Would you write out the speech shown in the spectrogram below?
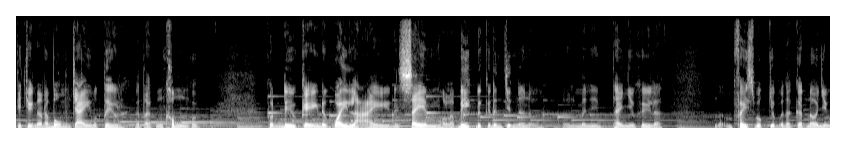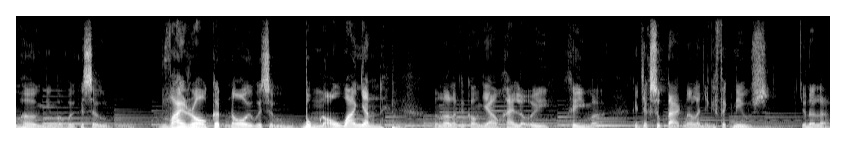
cái chuyện đó đã bùng cháy mất tiêu rồi. Người ta cũng không có có điều kiện để quay lại để xem hoặc là biết được cái đính chính đó nữa. Mình thấy nhiều khi là Facebook giúp người ta kết nối nhiều hơn, nhưng mà với cái sự viral kết nối, với sự bùng nổ quá nhanh nó là cái con dao hai lưỡi khi mà cái chất xúc tác nó là những cái fake news. Cho nên là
